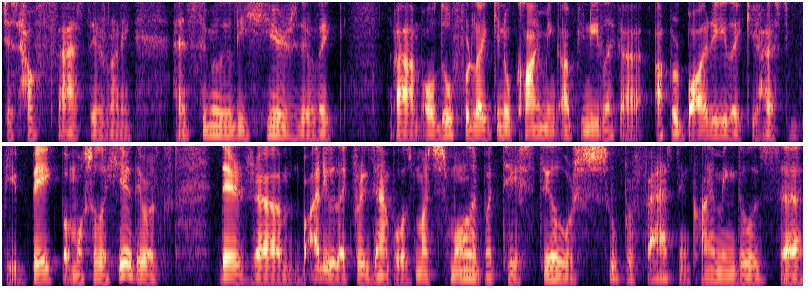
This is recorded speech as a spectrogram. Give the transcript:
just how fast they're running. And similarly here, they're like, um, although for like you know climbing up, you need like a upper body, like it has to be big. But mashallah, here they were their um, body, like for example, was much smaller, but they still were super fast in climbing those uh,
